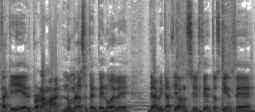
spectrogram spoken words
Hasta aquí el programa número 79 de Habitación 615.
